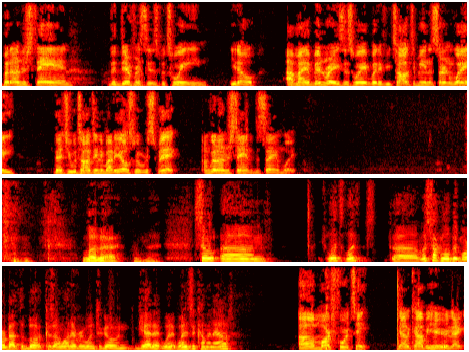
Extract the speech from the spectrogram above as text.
but understand the differences between, you know, I might have been raised this way, but if you talk to me in a certain way that you would talk to anybody else with respect, I'm going to understand it the same way. Love that. So um, let's let's uh, let's talk a little bit more about the book because I want everyone to go and get it. When when is it coming out? Uh, March 14th. Got a copy here. Like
